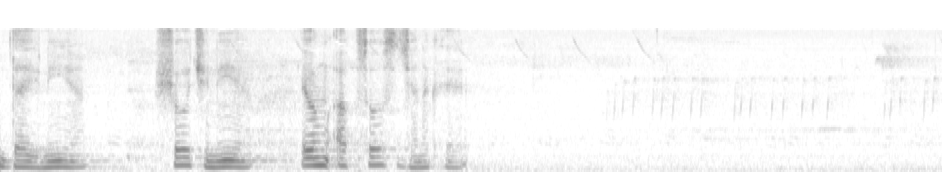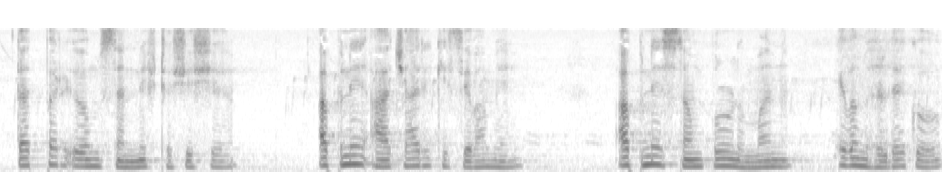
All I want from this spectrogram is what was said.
दयनीय, शोचनीय एवं अफसोसजनक है। तत्पर एवं सन्निष्ठ शिष्य, अपने आचार्य की सेवा में अपने संपूर्ण मन एवं हृदय को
